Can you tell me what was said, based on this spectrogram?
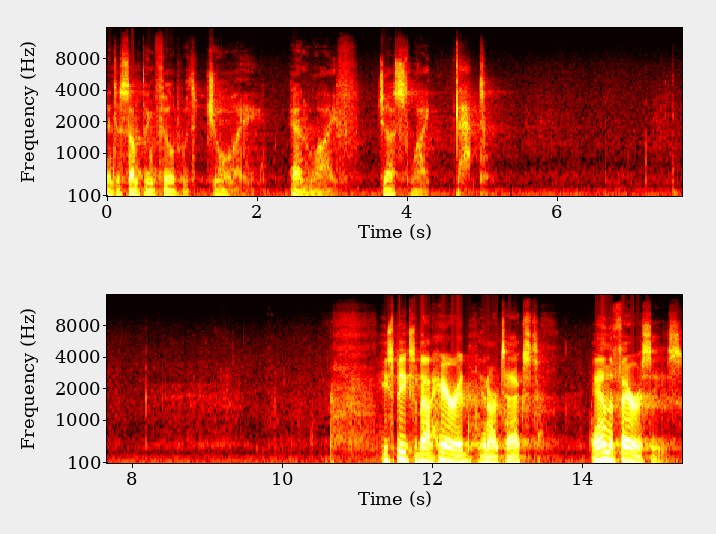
into something filled with joy and life, just like that. He speaks about Herod in our text and the Pharisees.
